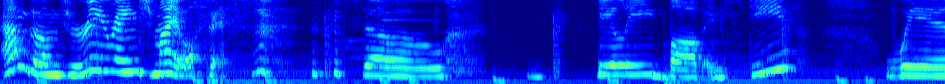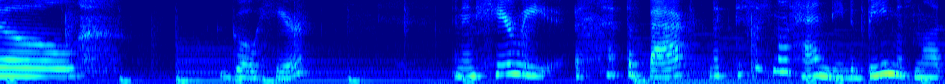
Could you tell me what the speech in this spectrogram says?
I'm going to rearrange my office. so Billy, Bob and Steve will go here and then here we, at the back, like this is not handy. The beam is not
